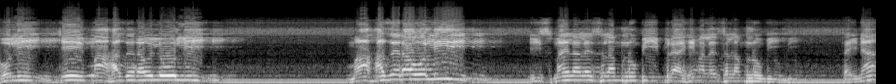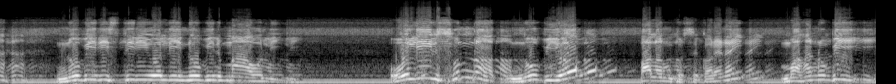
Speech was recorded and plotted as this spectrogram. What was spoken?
অলি। কে? মা হাজেরা হইল অলি। মা হাজেরা অলি। ইসমাইল আলাইসালাম নবী, ইব্রাহিম আলাইসালাম নবী। তাই না? নবীর স্ত্রী অলি, নবীর মা অলি। অলির সুন্নত নবীও পালন করছে, করে নাই? মহানবী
